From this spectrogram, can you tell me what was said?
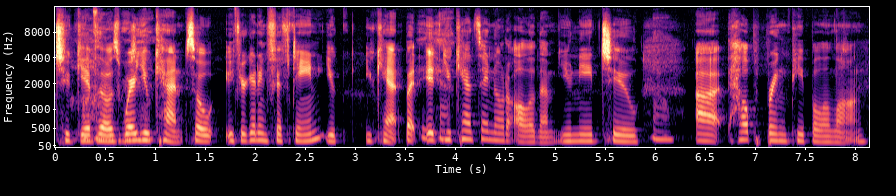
to give those where you can. So if you're getting 15, you you can't, but it, you can't say no to all of them. You need to uh, help bring people along.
